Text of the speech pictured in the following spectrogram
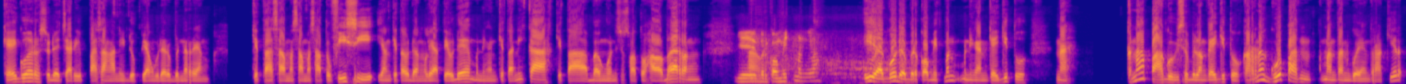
kayak gue harus sudah cari pasangan hidup yang benar-benar yang kita sama-sama satu visi yang kita udah ngeliat ya udah mendingan kita nikah kita bangun sesuatu hal bareng. Ya yeah, um, berkomitmen lah. iya gue udah berkomitmen mendingan kayak gitu. Nah kenapa gue bisa bilang kayak gitu? Karena gue mantan gue yang terakhir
